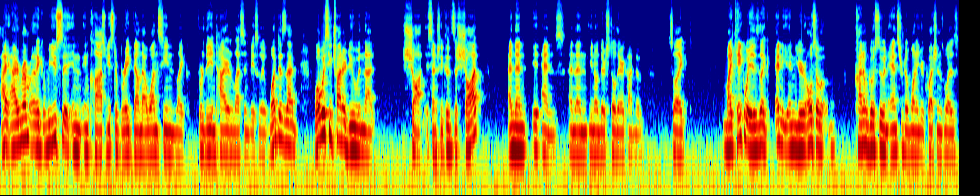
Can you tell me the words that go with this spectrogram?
I I remember like we used to in in class we used to break down that one scene like for the entire lesson basically. What does that? What was he trying to do in that shot essentially? Because it's a shot, and then it ends, and then you know they're still there kind of. So like, my takeaway is like, and and you're also kind of goes to an answer to one of your questions was,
